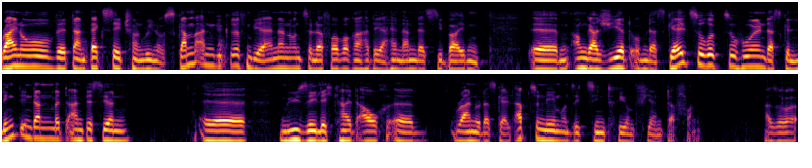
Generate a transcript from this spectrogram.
Rhino wird dann backstage von Reno Scum angegriffen. Wir erinnern uns, in der Vorwoche hatte ja Hernandez die beiden ähm, engagiert, um das Geld zurückzuholen. Das gelingt ihnen dann mit ein bisschen äh, Mühseligkeit auch äh, Rhino das Geld abzunehmen und sie ziehen triumphierend davon. Also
